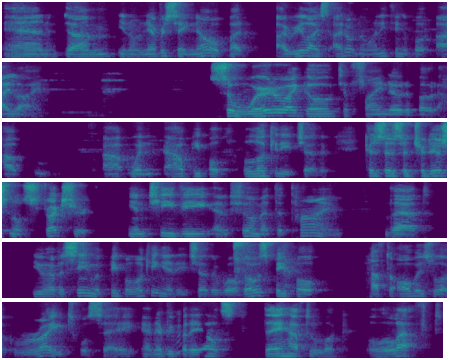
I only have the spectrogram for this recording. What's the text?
and um, you know never say no but i realized i don't know anything about eye line so where do i go to find out about how uh, when how people look at each other? Because there's a traditional structure in tv and film at the time that you have a scene with people looking at each other. Well those people have to always look right we'll say and everybody else they have to look left.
